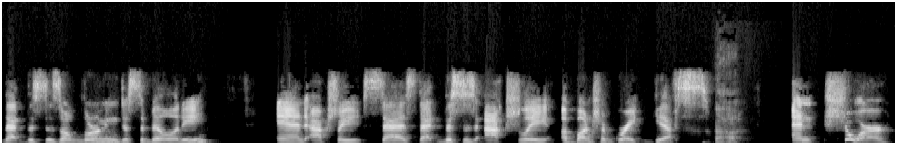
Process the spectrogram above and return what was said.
that this is a learning disability and actually says that this is actually a bunch of great gifts uh-huh. and sure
